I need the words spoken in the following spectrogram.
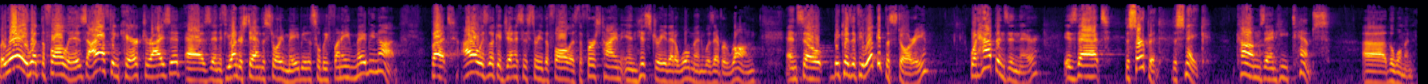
But really, what the fall is, I often characterize it as, and if you understand the story, maybe this will be funny, maybe not. But I always look at Genesis 3, the fall, as the first time in history that a woman was ever wrong. And so, because if you look at the story, what happens in there is that the serpent, the snake, comes and he tempts uh, the woman.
